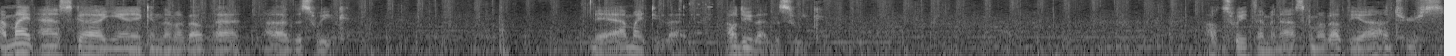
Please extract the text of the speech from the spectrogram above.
I might ask uh, Yannick and them about that uh, this week. Yeah, I might do that. I'll do that this week. I'll tweet them and ask them about the uh, hunters.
